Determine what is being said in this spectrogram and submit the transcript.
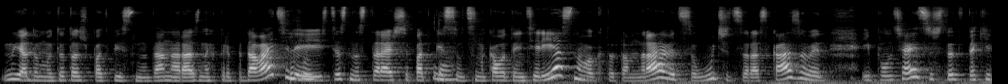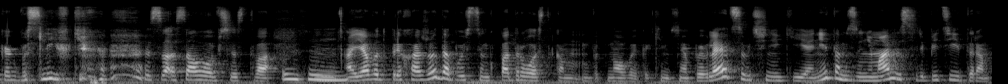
ну, я думаю, ты тоже подписана, да, на разных преподавателей, угу. и, естественно, стараешься подписываться да. на кого-то интересного, кто там нравится, учится, рассказывает, и получается, что это такие как бы сливки со сообщества. Угу. А я вот прихожу, допустим, к подросткам, вот новые какие-нибудь у меня появляются ученики, и они там занимались с репетитором.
